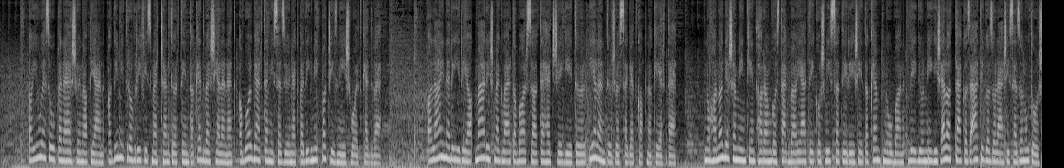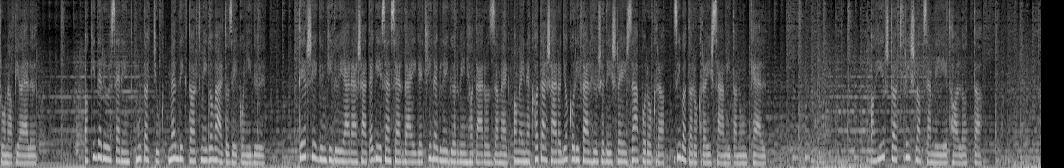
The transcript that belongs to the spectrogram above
A US Open első napján, a Dimitrov Rifis meccsen történt a kedves jelenet, a bolgár teniszezőnek pedig még pacsizni is volt kedve. A Liner írja, már is megvált a Barca a tehetségétől, jelentős összeget kapnak érte. Noha nagy eseményként harangozták be a játékos visszatérését a Camp Nou-ban, végül mégis eladták az átigazolási szezon utolsó napja előtt. A kiderül szerint mutatjuk, meddig tart még a változékony idő. Térségünk időjárását egészen szerdáig egy hideg légörvény határozza meg, amelynek hatására gyakori felhősödésre és záporokra, zivatarokra is számítanunk kell. A Hírstart friss lapszemléjét hallotta.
